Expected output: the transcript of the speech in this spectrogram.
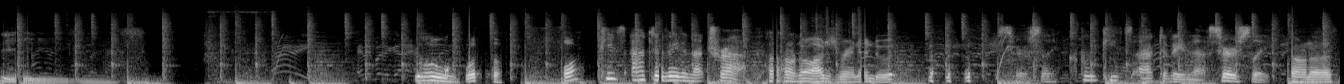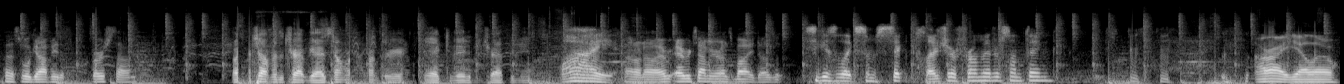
Jesus. Whoa, what the fuck? Keeps activating that trap. I don't know, I just ran into it. Seriously. Who keeps activating that? Seriously. I don't know, that's, that's what got me the first time. Watch out for the trap, guys. Don't run through here. He activated the trap again. Why? I don't know, every, every time he runs by, he does it. She gets like some sick pleasure from it or something? Alright, Yellow.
